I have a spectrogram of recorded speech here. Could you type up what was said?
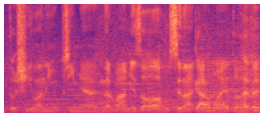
to šílený, upřímně. Normálně vzala husina. Kámo, je to heavy.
